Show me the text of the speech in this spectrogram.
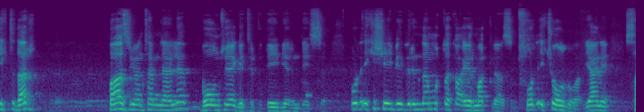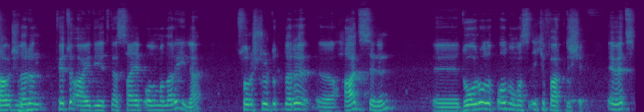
iktidar bazı yöntemlerle boğuntuya getirdi deyim yerindeyse. Burada iki şeyi birbirinden mutlaka ayırmak lazım. Burada iki olgu var. Yani savcıların FETÖ aidiyetine sahip olmalarıyla soruşturdukları e, hadisenin e, doğru olup olmaması iki farklı şey. Evet,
